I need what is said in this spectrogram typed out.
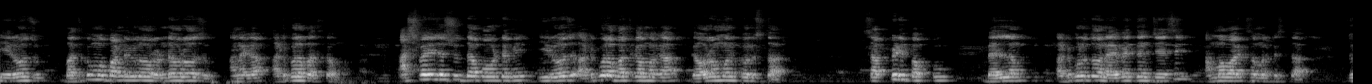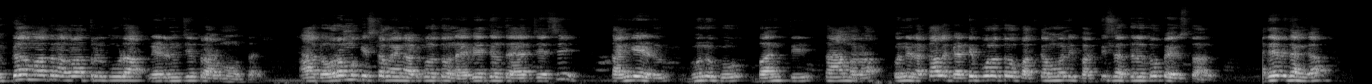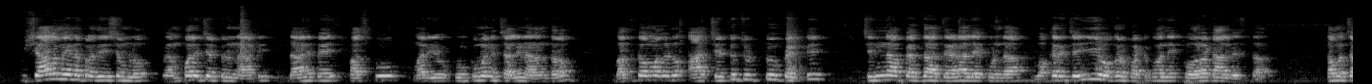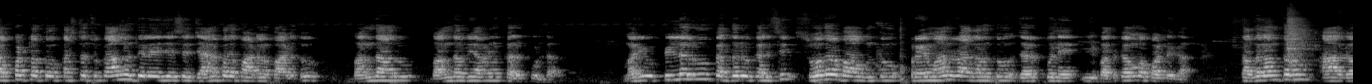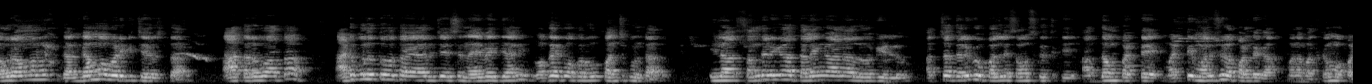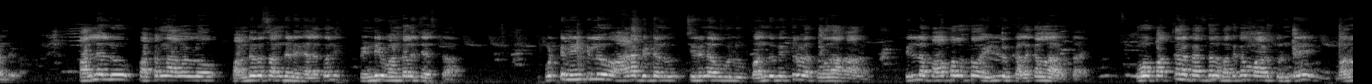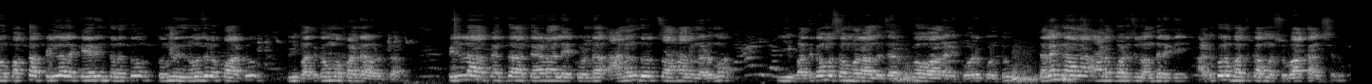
ఈరోజు బతుకమ్మ పండుగలో రెండవ రోజు అనగా అటుకుల బతుకమ్మ. అశ్వయుజ శుద్ధ పౌర్ణమి ఈ రోజు అటుకుల బతుకమ్మగా గౌరమ్మను కొలుస్తారు. సప్పిడి పప్పు బెల్లం అటుకులతో నైవేద్యం చేసి అమ్మవారికి సమర్పిస్తారు. దుర్గామాత నవరాత్రులు కూడా నేటి నుంచే ప్రారంభమవుతాయి. ఆ గౌరమ్మకి ఇష్టమైన అటుకులతో నైవేద్యం తయారు చేసి తంగేడు గునుగు బంతి తామర కొన్ని రకాల గడ్డి పూలతో బతుకమ్మని భక్తి శ్రద్ధలతో పేరుస్తారు అదేవిధంగా విశాలమైన ప్రదేశంలో వెంపలి చెట్టును నాటి దానిపై పసుపు మరియు కుంకుమని చల్లిన అనంతరం బతుకమ్మలను ఆ చెట్టు చుట్టూ పెట్టి చిన్న పెద్ద తేడా లేకుండా ఒకరి చెయ్యి ఒకరు పట్టుకొని కోలటాలు వేస్తారు. తమ చప్పట్లతో కష్టసుఖాలను తెలియజేసే జానపద పాటలు పాడుతూ బంధాలు బాంధవ్యాలను కలుపుకుంటారు. మరియు పిల్లలు పెద్దలు కలిసి సోదర భావంతో ప్రేమానురాగాలతో జరుపుకునే ఈ బతుకమ్మ పండుగ తదనంతరం ఆ గౌరమ్మను గంగమ్మ ఒడికి చేరుస్తారు. ఆ తరువాత అటుకులతో తయారు చేసిన నైవేద్యాన్ని ఒకరికొకరు పంచుకుంటారు. ఇలా సందడిగా తెలంగాణ లోగిళ్ళు అచ్చ తెలుగు పల్లె సంస్కృతికి అద్దం పట్టే మట్టి మనుషుల పండుగ మన బతుకమ్మ పండుగ. పల్లెలు పట్టణాలలో పండుగ సందడి నెలకొని పిండి వంటలు చేస్తారు. పుట్టినింటిలో ఆడబిడ్డలు చిరునవ్వులు బంధుమిత్రుల కోలాహలం పిల్ల పాపలతో ఇళ్ళు కలకల్లాడుతాయి ఓ పక్కన పెద్దలు బతుకమ్మ ఆడుతుంటే మరో పక్క పిల్లల కేరింతలతో తొమ్మిది రోజుల పాటు ఈ బతుకమ్మ పండుగ ఆడుతారు. పిల్ల పెద్ద తేడా లేకుండా ఆనందోత్సాహాల నడుమ ఈ బతుకమ్మ సంబరాలు జరుపుకోవాలని కోరుకుంటూ తెలంగాణ ఆడపడుచులందరికీ అటుకుల బతుకమ్మ శుభాకాంక్షలు.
